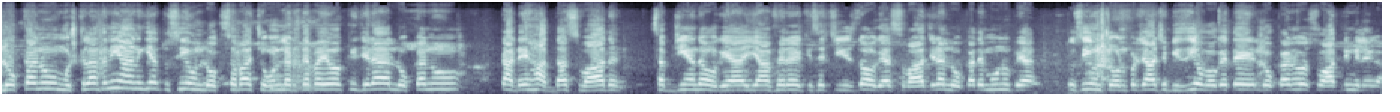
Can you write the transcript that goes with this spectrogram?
ਲੋਕਾਂ ਨੂੰ ਮੁਸ਼ਕਲਾਂ ਤਾਂ ਨਹੀਂ ਆਣਗੀਆਂ ਤੁਸੀਂ ਹੁਣ ਲੋਕ ਸਭਾ ਚੋਣ ਲੜਦੇ ਪਏ ਹੋ ਕਿ ਜਿਹੜਾ ਲੋਕਾਂ ਨੂੰ ਤੁਹਾਡੇ ਹੱਥ ਦਾ ਸਵਾਦ ਸਬਜ਼ੀਆਂ ਦਾ ਹੋ ਗਿਆ ਜਾਂ ਫਿਰ ਕਿਸੇ ਚੀਜ਼ ਦਾ ਹੋ ਗਿਆ ਸਵਾਦ ਜਿਹੜਾ ਲੋਕਾਂ ਦੇ ਮੂੰਹ ਨੂੰ ਪਿਆ ਤੁਸੀਂ ਹੁਣ ਚੋਣ ਪ੍ਰਚਾਰ 'ਚ ਬਿਜ਼ੀ ਹੋਵੋਗੇ ਤੇ ਲੋਕਾਂ ਨੂੰ ਸਵਾਦ ਨਹੀਂ ਮਿਲੇਗਾ।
